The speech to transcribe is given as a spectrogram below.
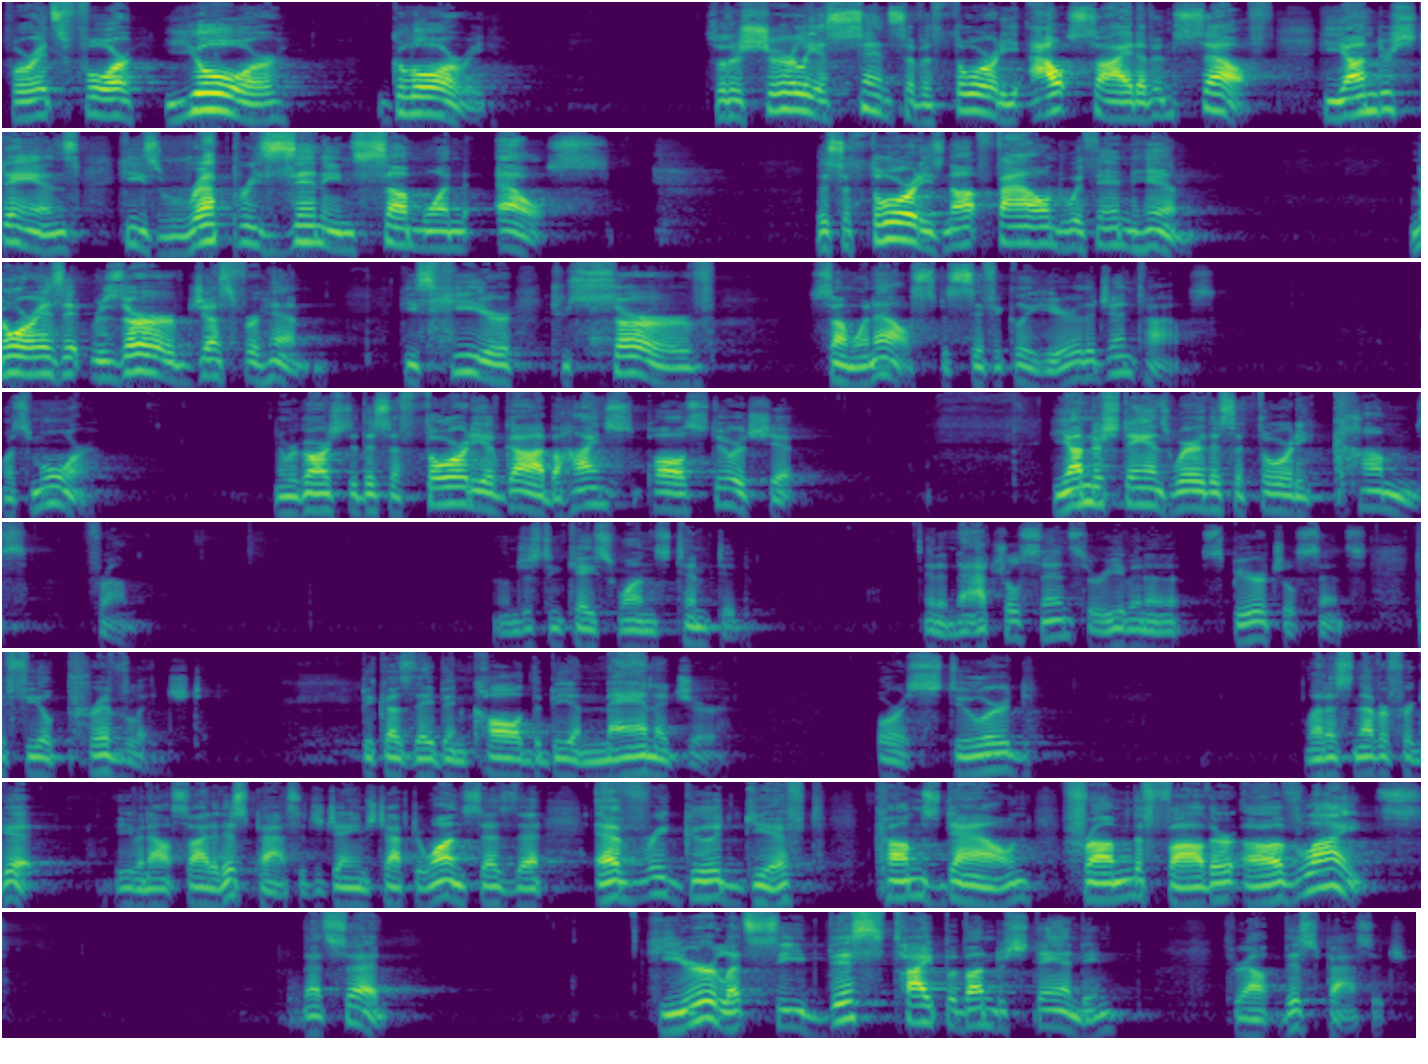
for it's for your glory. So there's surely a sense of authority outside of himself. He understands he's representing someone else. This authority is not found within him, nor is it reserved just for him. He's here to serve someone else, specifically here, the Gentiles. What's more, in regards to this authority of God behind Paul's stewardship, he understands where this authority comes from. And just in case one's tempted, in a natural sense or even a spiritual sense, to feel privileged because they've been called to be a manager or a steward. Let us never forget, even outside of this passage, James chapter 1 says that every good gift comes down from the Father of lights. That said, here let's see this type of understanding throughout this passage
